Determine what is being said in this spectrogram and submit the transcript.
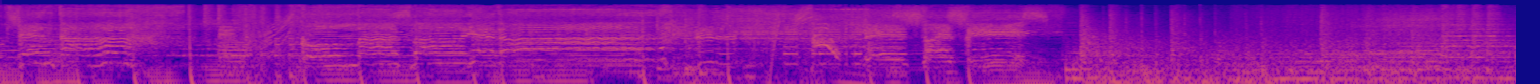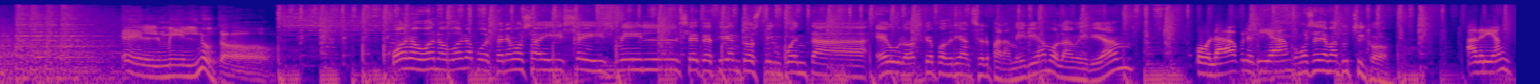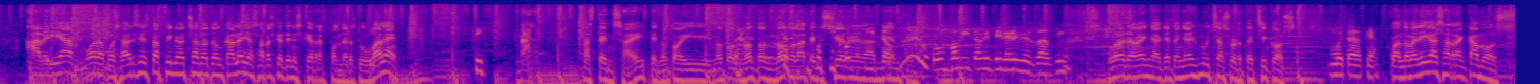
El minuto. Bueno, bueno, bueno, pues tenemos ahí 6.750 euros que podrían ser para Miriam. Hola, Miriam. Hola, buenos días. ¿Cómo se llama tu chico? Adrián. Adrián. Bueno, pues a ver si está fino echándote un cable, ya sabes que tienes que responder tú, ¿vale? Sí. Vale. Estás tensa, ¿eh? Te noto ahí, noto, noto, noto la tensión en el ambiente. Un poquito que estoy nerviosa, sí. Bueno, venga, que tengáis mucha suerte, chicos. Muchas gracias. Cuando me digas, arrancamos.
